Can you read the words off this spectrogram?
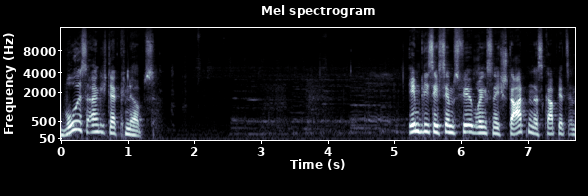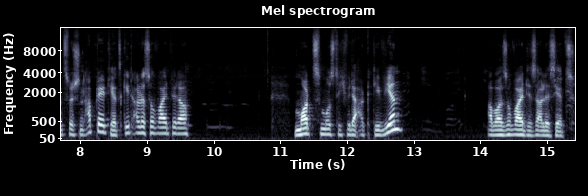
Wo ist eigentlich der Knirps? Eben ließ sich Sims 4 übrigens nicht starten. Es gab jetzt inzwischen ein Update. Jetzt geht alles soweit wieder. Mods musste ich wieder aktivieren. Aber soweit ist alles jetzt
